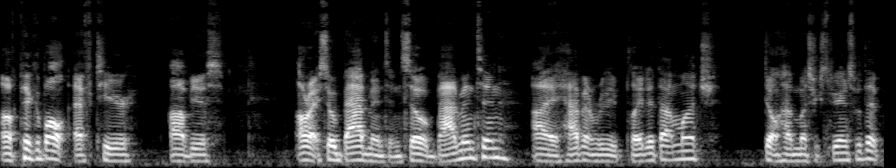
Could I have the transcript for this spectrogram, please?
Uh, pickleball, F tier, obvious. Alright, so badminton. So badminton, I haven't really played it that much, don't have much experience with it.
